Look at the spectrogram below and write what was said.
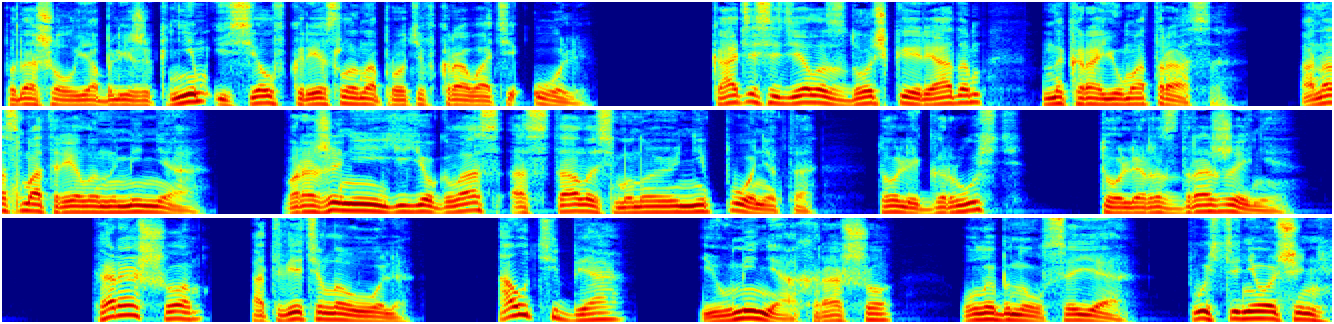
Подошел я ближе к ним и сел в кресло напротив кровати Оли. Катя сидела с дочкой рядом на краю матраса. Она смотрела на меня. Выражение ее глаз осталось мною не понято, то ли грусть, то ли раздражение. «Хорошо», — ответила Оля. «А у тебя?» «И у меня хорошо», — улыбнулся я. «Пусть и не очень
